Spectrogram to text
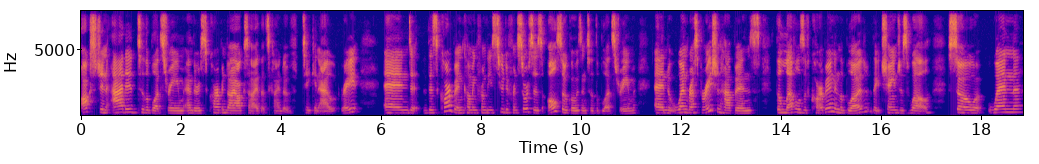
oxygen added to the bloodstream and there's carbon dioxide that's kind of taken out, right? And this carbon coming from these two different sources also goes into the bloodstream. And when respiration happens, the levels of carbon in the blood they change as well. So when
